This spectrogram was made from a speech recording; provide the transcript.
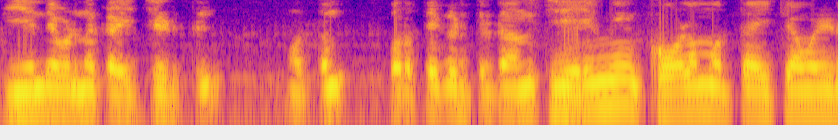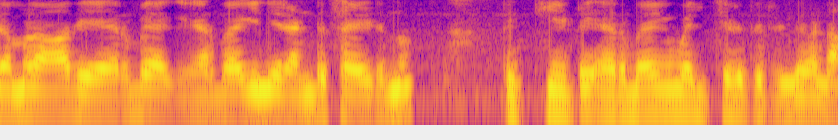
പിന്നിന്റെ അവിടെ നിന്ന് കഴിച്ചെടുത്ത് മൊത്തം പുറത്തേക്ക് എടുത്തിട്ടാണ് സ്റ്റിയറിംഗ് കോളം മൊത്തം അയക്കാൻ വേണ്ടി നമ്മൾ ആദ്യം എയർ ബാഗ് എയർ ബാഗിന്റെ രണ്ട് സൈഡിൽ നിന്നും തിക്കിയിട്ട് എയർ ബാഗ് വലിച്ചെടുത്തിട്ടുണ്ട് കണ്ട.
